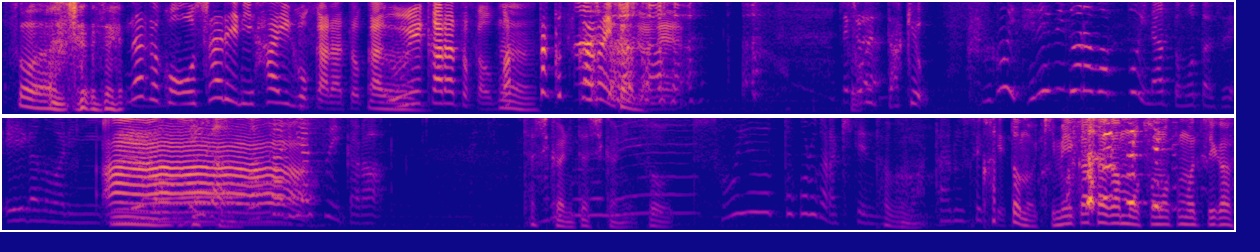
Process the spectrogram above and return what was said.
そう。なんですよね。なんかこうおしゃれに背後からとかうん。上からとかを全く使わないんですよね。それだけをすごいテレビドラマっぽいなと思ったんですよ映画の割に。あー。わかりやすいから。確かに確かに。そう。そういうところから来てんのか多分渡る世間。カットの決め方がもうそもそも違う。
